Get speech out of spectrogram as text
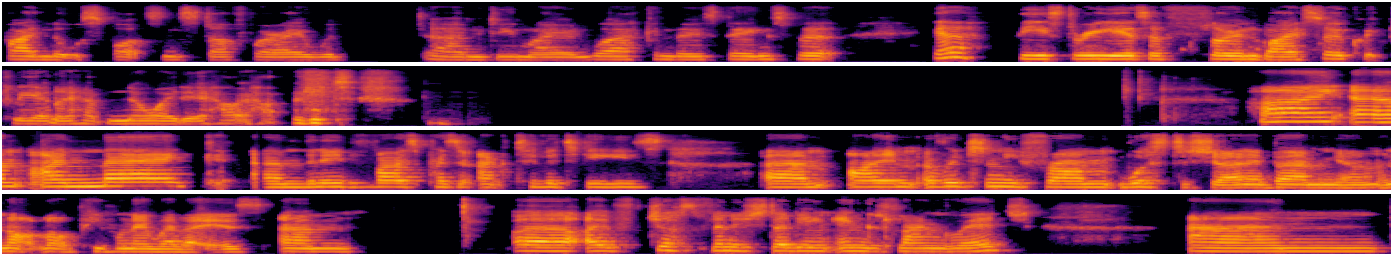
find little spots and stuff where I would do my own work and those things, but yeah, these three years have flown by so quickly, and I have no idea how it happened. Hi, um, I'm Meg, I'm the new Vice President Activities. Um, I'm originally from Worcestershire near Birmingham, not a lot of people know where that is. Um, uh, I've just finished studying English language, and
